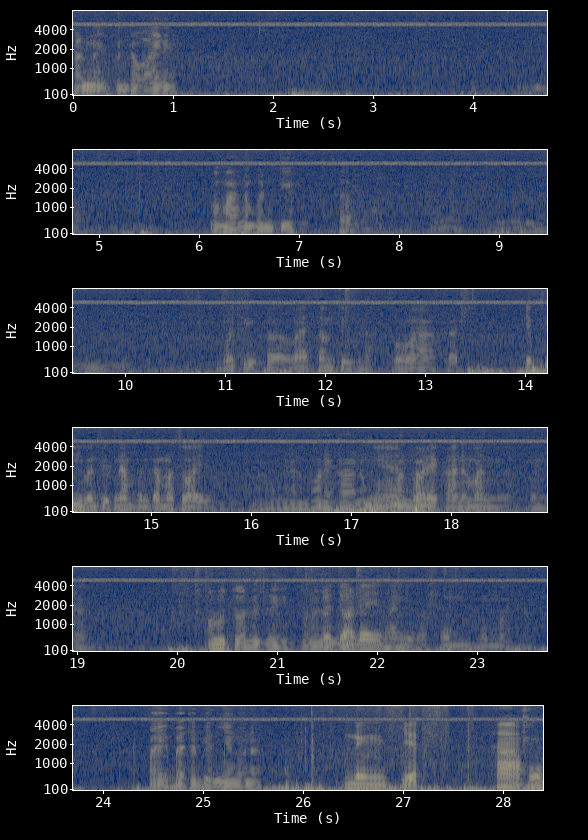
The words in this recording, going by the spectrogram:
ขันให้เป็นถวายเนี่ยประมาณน้ำเพิ่นตีครับ ว่าถือก็ว่าซ้ำถือนะเพราะว่ากับเอฟซีเพิ่นถือน้ำเพิ่นก็มาซอยเอางานพ่อได้ค่าน้ำมันเนี่ยน้ำมันเพราะได้ค่าน้ำมันครับเพิ่นก็เอารถจอดไว้ใส่จอดไว้แล้วทางจอดได้ทั้งนี้ครับผมผมใหม่ครับไปไปทะเบียนนี้ยังก่อนนะหนึ่งเจ็ดห้าหก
